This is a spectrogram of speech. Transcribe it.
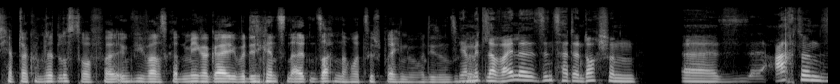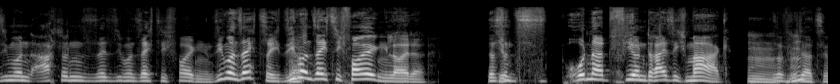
ich habe da komplett Lust drauf, weil irgendwie war das gerade mega geil, über diese ganzen alten Sachen nochmal zu sprechen, wenn man die dann so Ja, hört. mittlerweile sind es halt dann doch schon äh, 68, 67 Folgen. 67, 67 Folgen, Leute. Das Ja. sind 134 Mark. So viel Mhm. dazu.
